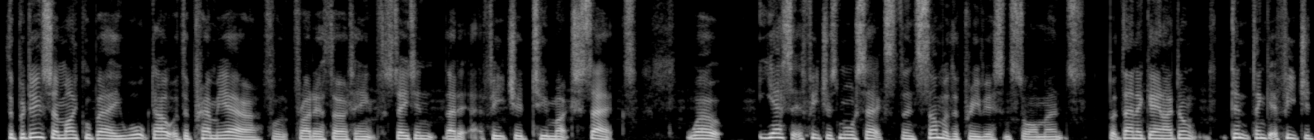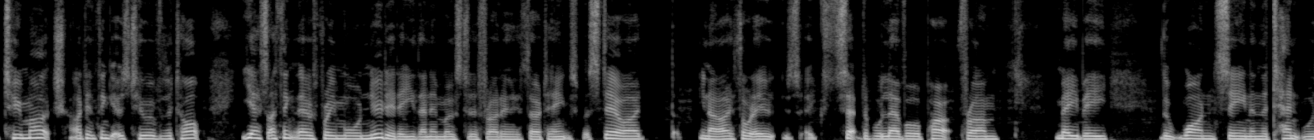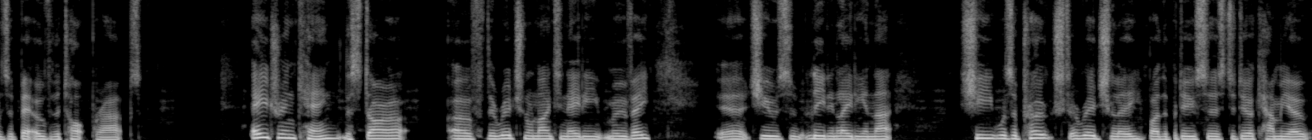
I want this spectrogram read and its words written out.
The producer Michael Bay walked out of the premiere for Friday the 13th, stating that it featured too much sex. Well, yes, it features more sex than some of the previous installments, but then again, I don't didn't think it featured too much. I didn't think it was too over the top. Yes, I think there was probably more nudity than in most of the Friday the Thirteenth, but still, I, you know, I thought it was acceptable level. Apart from maybe the one scene in the tent was a bit over the top, perhaps. Adrienne King, the star of the original 1980 movie, uh, she was the leading lady in that. She was approached originally by the producers to do a cameo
